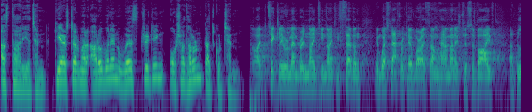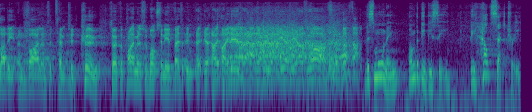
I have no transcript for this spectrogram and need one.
আস্থা হারিয়েছেন কিয়ার স্টারমার আরও বলেন ওয়েস্ট ট্রিটিং অসাধারণ কাজ করছেন I particularly remember in 1997 in West Africa where I somehow managed to survive a bloody and violent attempted coup. So if the Prime Minister wants any adve- in, uh, uh, ideas about how to do that, he only has to ask. This morning on the BBC, the Health Secretary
